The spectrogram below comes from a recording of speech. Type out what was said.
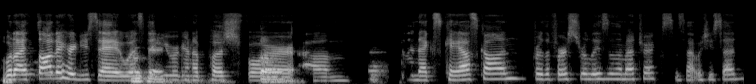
What I thought I heard you say was that you were going to push for um, the next ChaosCon for the first release of the metrics. Is that what you said?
